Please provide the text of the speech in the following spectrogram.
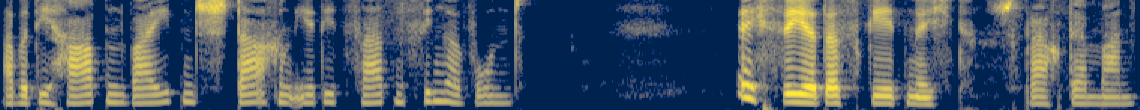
aber die harten Weiden stachen ihr die zarten Finger wund. Ich sehe, das geht nicht, sprach der Mann.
